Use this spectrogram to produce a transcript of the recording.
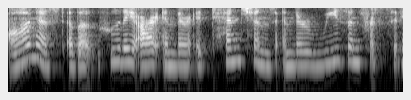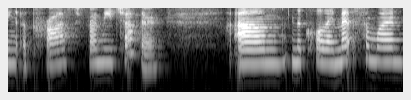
honest about who they are and their intentions and their reason for sitting across from each other. Um, Nicole, I met someone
